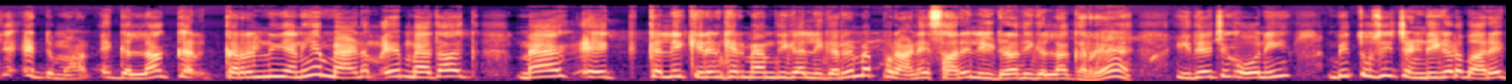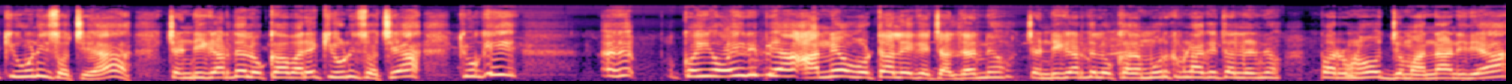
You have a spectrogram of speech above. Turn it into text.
ਤੇ ਇਹ ਡਿਮਾਂਡ ਇਹ ਗੱਲਾਂ ਕਰ- ਕਰਨ ਨਹੀਂ ਜਾਣੀ ਮੈਡਮ ਇਹ ਮੈਂ ਤਾਂ, ਮੈਂ ਇੱਕ ਕੱਲੀ ਕਿਰਨ ਖੇਰ ਮੈਮ ਦੀ ਗੱਲ ਨਹੀਂ ਕਰ ਰਿਹਾ, ਮੈਂ ਪੁਰਾਣੇ ਸਾਰੇ ਲੀਡਰਾਂ ਦੀ ਗੱਲਾਂ ਕਰ ਰਿਹਾ ਇਹਦੇ 'ਚ ਉਹ ਨਹੀਂ ਵੀ ਤੁਸੀਂ ਚੰਡੀਗੜ੍ਹ ਬਾਰੇ ਕਿਉਂ ਨਹੀਂ ਸੋਚਿਆ? ਚੰਡੀਗੜ੍ਹ ਦੇ ਲੋਕਾਂ ਬਾਰੇ ਕਿਉਂ ਨਹੀਂ ਸੋਚਿਆ? ਕਿਉਂਕਿ ਕੋਈ ਉਹ ਹੀ ਨਹੀਂ ਪਿਆ ਆਨੇ ਹੋ, ਵੋਟਾਂ ਲੈ ਕੇ ਚੱਲ ਜਾਂਦੇ ਹੋ। ਚੰਡੀਗੜ੍ਹ ਦੇ ਲੋਕਾਂ ਦਾ ਮੂਰਖ ਬਣਾ ਕੇ ਚੱਲ ਜਾਂਦੇ ਹੋ। ਪਰ ਹੁਣ ਉਹ ਜ਼ਮਾਨਾ ਨਹੀਂ ਰਿਹਾ।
